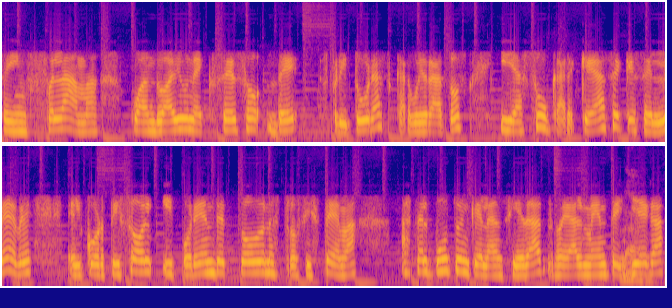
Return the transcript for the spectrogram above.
se inflama cuando hay un exceso de frituras, carbohidratos y azúcar que hace que se eleve el cortisol y por ende todo nuestro sistema hasta el punto en que la ansiedad realmente llega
